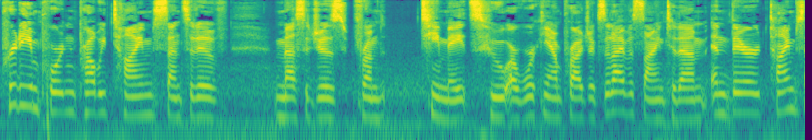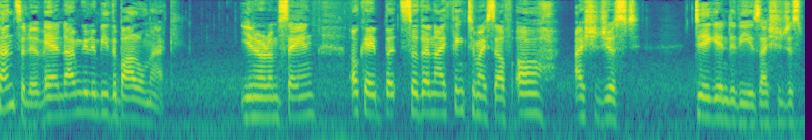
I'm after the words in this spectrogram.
pretty important, probably time sensitive messages from teammates who are working on projects that I've assigned to them and they're time sensitive and I'm going to be the bottleneck. You know what I'm saying? Okay, but so then I think to myself, oh, I should just dig into these. I should just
